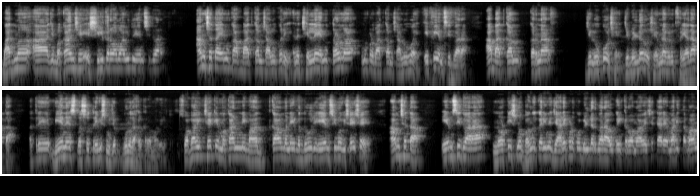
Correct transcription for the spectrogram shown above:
બાદમાં આ જે મકાન છે એ સીલ કરવામાં આવ્યું હતું એમસી દ્વારા. આમ છતાં એનું કામ બાંધકામ ચાલુ કરી અને છેલ્લે એનું ત્રણ માળનું પણ બાંધકામ ચાલુ હોય એપીએમસી દ્વારા આ બાંધકામ કરનાર જે લોકો છે, જે બિલ્ડરો છે, એમના વિરુદ્ધ ફરિયાદ આપતા અત્રે બીએનએસ બસો ત્રેવીસ મુજબ ગુનો દાખલ કરવામાં આવેલો હતો. સ્વાભાવિક છે કે મકાનની બાંધકામ અને એ બધું જ એએમસીનો વિષય છે. આમ છતાં એએમસી દ્વારા નોટિસનો ભંગ કરીને જ્યારે પણ કોઈ બિલ્ડર દ્વારા આવું કંઈ કરવામાં આવે છે, ત્યારે અમારી તમામ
